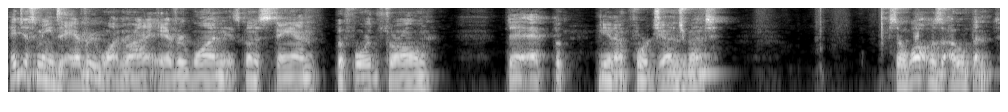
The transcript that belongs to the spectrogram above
it just means everyone, right? Everyone is going to stand before the throne, you know, for judgment. So what was opened?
